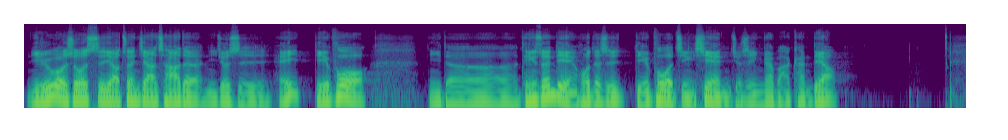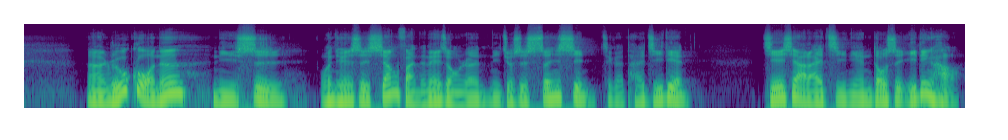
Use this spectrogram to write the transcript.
你如果说是要赚价差的，你就是诶跌破你的停损点，或者是跌破颈线，你就是应该把它砍掉。那如果呢，你是完全是相反的那种人，你就是深信这个台积电接下来几年都是一定好，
